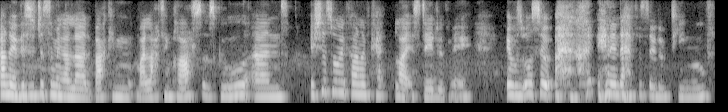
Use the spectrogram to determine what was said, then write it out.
I know this is just something I learned back in my Latin class at school, and it's just always kind of kept, like stayed with me it was also in an episode of Teen Wolf,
